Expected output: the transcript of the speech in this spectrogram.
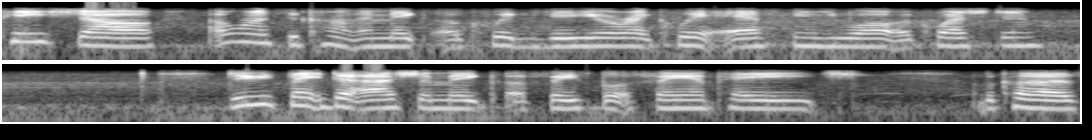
Peace, y'all. I wanted to come and make a quick video right quick asking you all a question. Do you think that I should make a Facebook fan page? Because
